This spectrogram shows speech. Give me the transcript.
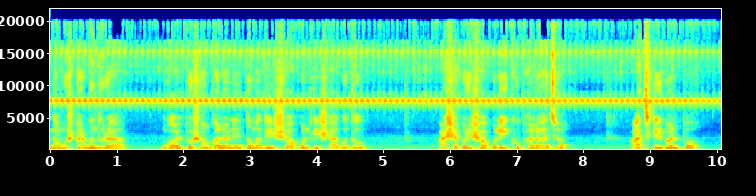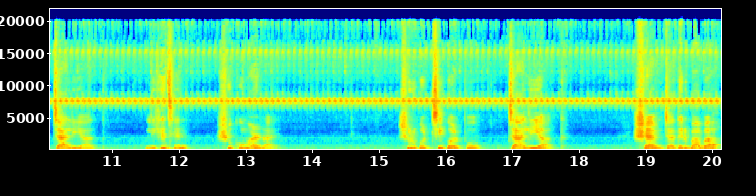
নমস্কার বন্ধুরা, গল্প সংকলনে তোমাদের সকলকে স্বাগত। আশা করি সকলেই খুব ভালো আছো। আজকের গল্প চালিয়াত লিখেছেন সুকুমার রায়। শুরু করছি গল্প চালিয়াত শ্যামচাঁদের বাবা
